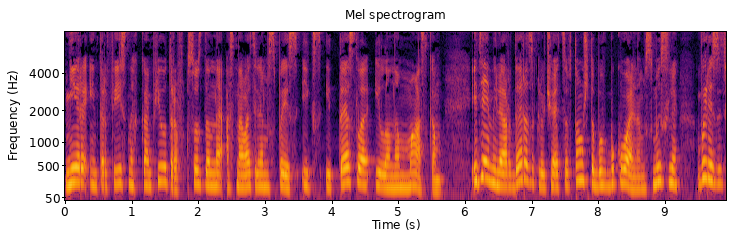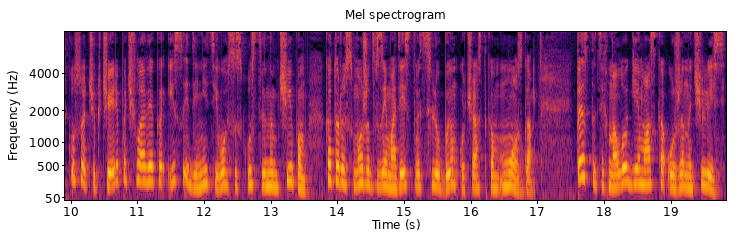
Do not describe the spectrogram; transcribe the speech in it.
нейроинтерфейсных компьютеров, созданная основателем SpaceX и Tesla Илоном Маском. Идея миллиардера заключается в том, чтобы в буквальном смысле вырезать кусочек черепа человека и соединить его с искусственным чипом, который сможет взаимодействовать с любым участком мозга. Тесты технологии Маска уже начались.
